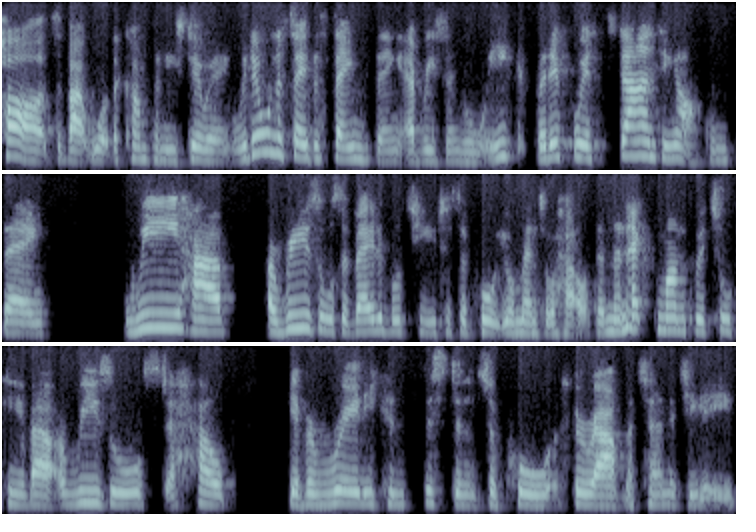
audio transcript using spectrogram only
parts about what the company's doing. We don't want to say the same thing every single week, but if we're standing up and saying, we have a resource available to you to support your mental health. And the next month, we're talking about a resource to help give a really consistent support throughout maternity leave.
